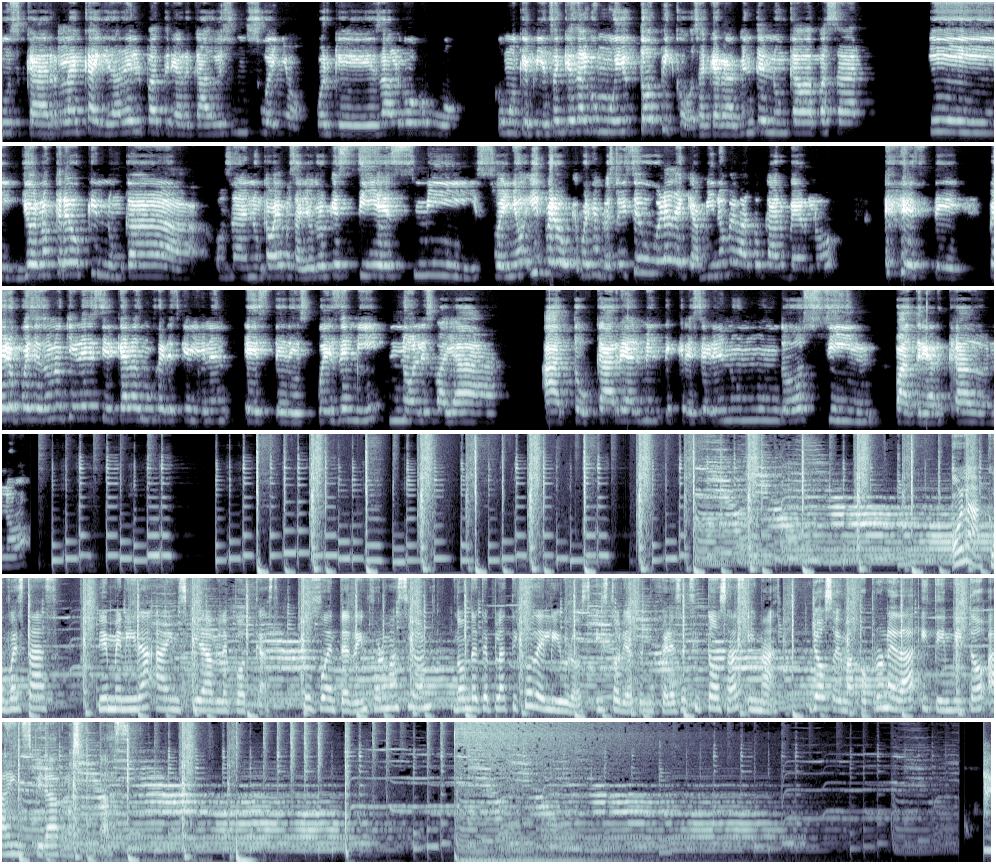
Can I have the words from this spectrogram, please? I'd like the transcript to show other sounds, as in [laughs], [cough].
buscar la caída del patriarcado es un sueño, porque es algo como, como que piensan que es algo muy utópico, o sea, que realmente nunca va a pasar. Y yo no creo que nunca, o sea, nunca vaya a pasar. Yo creo que sí es mi sueño, y pero, por ejemplo, estoy segura de que a mí no me va a tocar verlo, [laughs] este, pero pues eso no quiere decir que a las mujeres que vienen este, después de mí no les vaya a tocar realmente crecer en un mundo sin patriarcado, ¿no? Hola, ¿cómo estás? Bienvenida a Inspirable Podcast, tu fuente de información donde te platico de libros, historias de mujeres exitosas y más. Yo soy Majo Pruneda y te invito a inspirarnos juntas.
